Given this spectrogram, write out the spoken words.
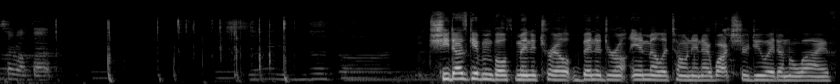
Sorry about that. She does give them both Benadryl, Benadryl and melatonin. I watched her do it on a live.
